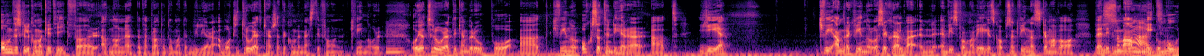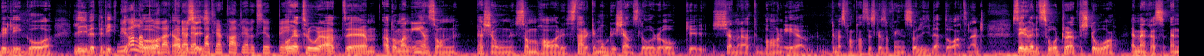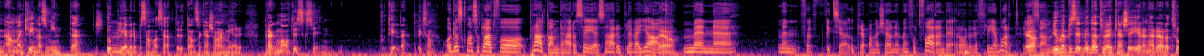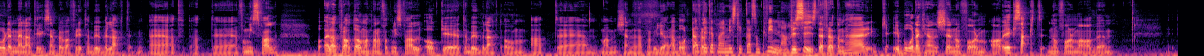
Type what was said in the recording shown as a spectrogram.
Om det skulle komma kritik för att någon öppet har pratat om att den vill göra abort så tror jag att kanske att det kommer mest ifrån kvinnor. Och jag tror att det kan bero på att kvinnor också tenderar att ge andra kvinnor och sig själva en, en viss form av egenskap. Som kvinna ska man vara väldigt Såklart. mammig och moderlig och livet är viktigt. Vi är alla och, påverkade ja, av det patriarkat vi har vuxit upp i. Och jag tror att, eh, att om man är en sån person som har starka moderskänslor och eh, känner att barn är det mest fantastiska som finns och livet och allt sånt där, så är det väldigt svårt tror jag att förstå en, människas, en annan kvinna som inte upplever Mm. det på samma sätt utan som kanske har en mer pragmatisk syn på- till det. Liksom. Och då ska man såklart få prata om det här och säga så här upplever jag. Ja. Men, eh, men för vits jag upprepar mig själv nu, men fortfarande råder det fri abort. Ja, Liksom. jo men precis, men där tror jag kanske är den här röda tråden mellan till exempel varför det är tabubelagt eh, att, att eh, få missfall eller att prata om att man har fått missfall och eh, tabubelagt om att eh, man känner att man vill göra abort. Att tycka att man är misslyckad som kvinna. Precis, därför att de här är båda kanske någon form av, exakt, någon form av eh,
